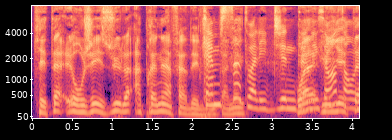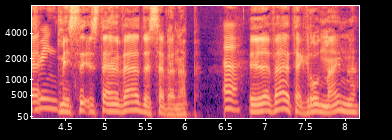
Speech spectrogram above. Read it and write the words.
qui était au Jésus, là, apprenez à faire des gin T'aimes tonic. ça, toi, les gin tonic? Ouais, c'est vraiment ton était- drink. Mais c'est- c'était un verre de 7-Up. Ah. Et le verre était gros de même, là.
